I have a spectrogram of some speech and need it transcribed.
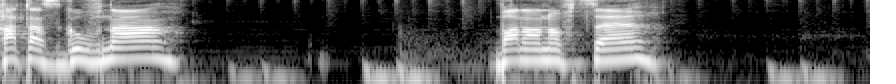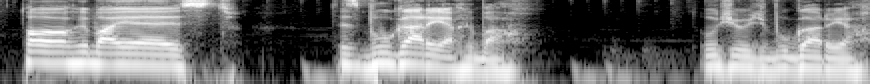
Chata z gówna. Bananowce. To chyba jest... To jest Bułgaria chyba. To musi być Bułgaria.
